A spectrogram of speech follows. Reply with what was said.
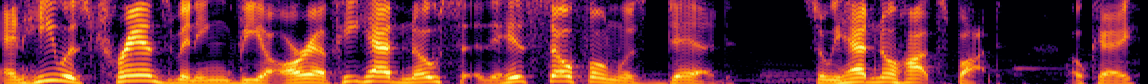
and he was transmitting via RF. He had no, his cell phone was dead, so he had no hotspot. Okay,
